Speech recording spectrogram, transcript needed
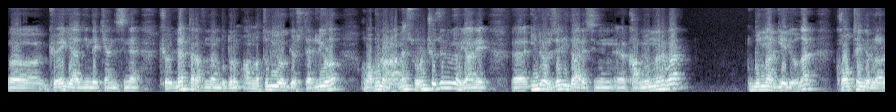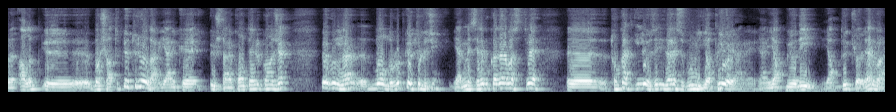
E, köye geldiğinde kendisine köylüler tarafından bu durum anlatılıyor, gösteriliyor. Ama buna rağmen sorun çözülmüyor. Yani e, il özel idaresinin e, kamyonları var. Bunlar geliyorlar konteynerları alıp e, boşaltıp götürüyorlar. Yani köye 3 tane konteyner konacak ve bunlar doldurulup götürülecek. Yani mesele bu kadar basit ve e, Tokat İl Özel İdaresi bunu yapıyor yani. Yani yapmıyor değil. Yaptığı köyler var.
